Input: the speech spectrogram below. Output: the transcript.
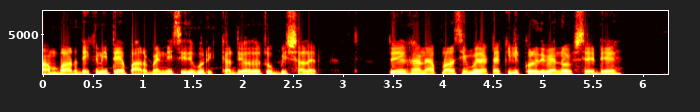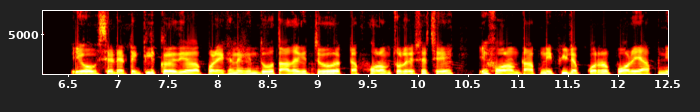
নাম্বার দেখে নিতে পারবেন এসএসসি পরীক্ষার দু হাজার চব্বিশ সালের। তো এখানে আপনার সিম্পল একটা ক্লিক করে দিবেন ওয়েবসাইটে এই ওয়েবসাইটে একটা ক্লিক করে দেওয়ার পর এখানে কিন্তু তাদের কিন্তু একটা ফর্ম চলে এসেছে। এই ফর্মটা আপনি ফিল আপ করার পরে আপনি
